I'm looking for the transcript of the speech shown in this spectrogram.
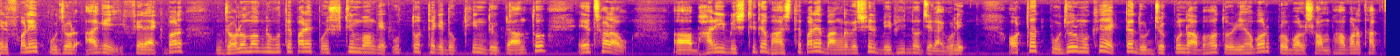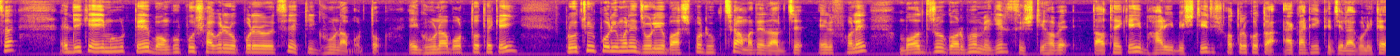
এর ফলে পুজোর আগেই ফের একবার জলমগ্ন হতে পারে পশ্চিমবঙ্গের উত্তর থেকে দক্ষিণ দুই প্রান্ত। এছাড়াও ভারী বৃষ্টিতে ভাসতে পারে বাংলাদেশের বিভিন্ন জেলাগুলি। অর্থাৎ পুজোর মুখে একটা দুর্যোগপূর্ণ আবহাওয়া তৈরি হবার প্রবল সম্ভাবনা থাকছে। এদিকে এই মুহূর্তে বঙ্গোপসাগরের উপরে রয়েছে একটি ঘূর্ণাবর্ত। এই ঘূর্ণাবর্ত থেকেই প্রচুর পরিমাণে জলীয় বাষ্প ঢুকছে আমাদের রাজ্যে। এর ফলে বজ্রগর্ভ মেঘের সৃষ্টি হবে। তা থেকেই ভারী বৃষ্টির সতর্কতা একাধিক জেলাগুলিতে।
